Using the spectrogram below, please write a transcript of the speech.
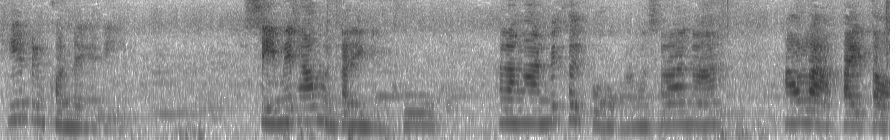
ที่เป็นคนในอดีตสีไม้เท้าเหมือนกันอีกหนึ่งคู่ พลังงานไม่เคยโกหกนะมัสรานะ เอาล่ะไปต่อ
